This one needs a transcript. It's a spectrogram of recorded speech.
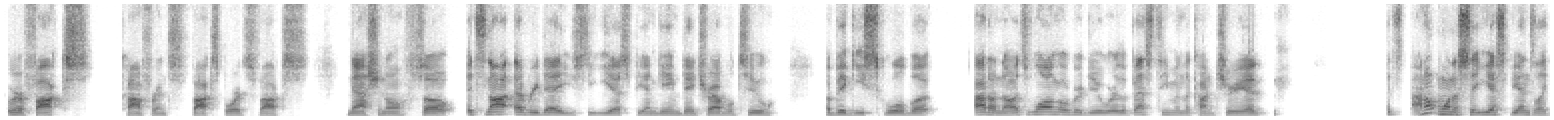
We're a Fox conference, Fox Sports, Fox National. So it's not every day you see ESPN game day travel to a Big East school, but I don't know. It's long overdue. We're the best team in the country. And it's I don't want to say ESPN's like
